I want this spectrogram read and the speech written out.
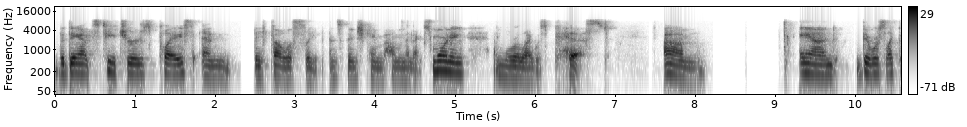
the dance teacher's place, and they fell asleep. And so then she came home the next morning, and Lorelai was pissed. Um, and there was like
